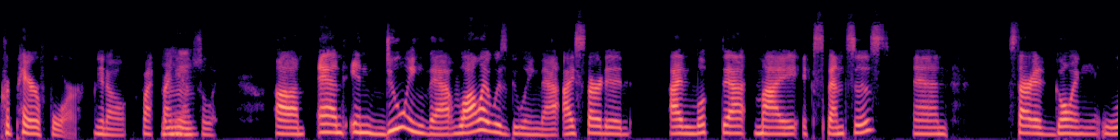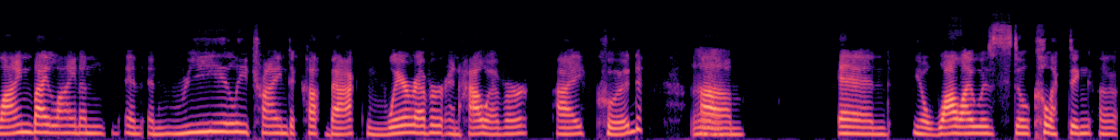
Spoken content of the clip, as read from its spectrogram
prepare for, you know, mm-hmm. financially? Mm-hmm. Um, and in doing that, while I was doing that, I started, I looked at my expenses and started going line by line and, and, and really trying to cut back wherever and however I could. Mm-hmm. Um, and you know, while I was still collecting a,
